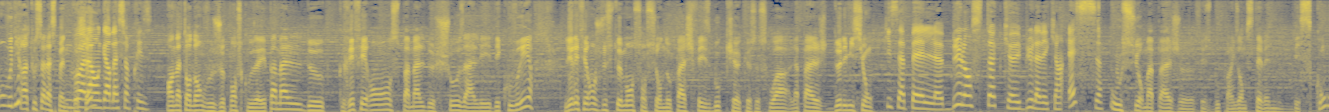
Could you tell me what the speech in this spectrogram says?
on vous dira tout ça la semaine prochaine. Voilà, on garde la surprise. En attendant, vous, je pense que vous avez pas mal de références, pas mal de choses à aller découvrir. Les références justement sont sur nos pages Facebook, euh, que ce soit la page de l'émission Qui s'appelle Bulle en stock, euh, Bulle avec un S. ou sur ma page euh, Facebook, par exemple Steven Bescon.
